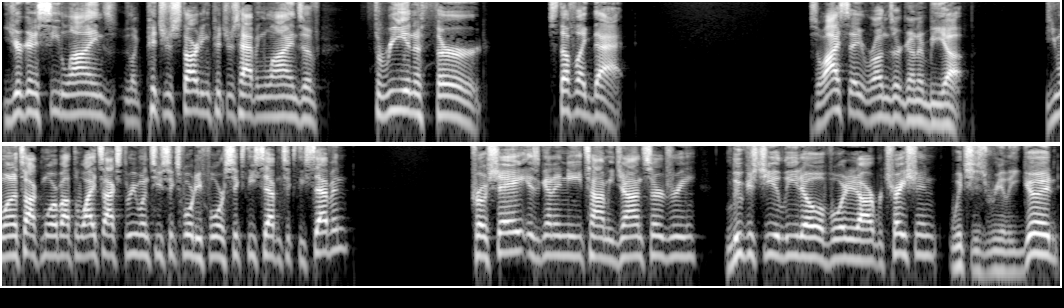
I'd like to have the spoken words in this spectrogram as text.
you're going to see lines like pitchers, starting pitchers having lines of three and a third, stuff like that. So I say runs are going to be up. You want to talk more about the White Sox? 312 644 6767. Crochet is going to need Tommy John surgery. Lucas Giolito avoided arbitration, which is really good.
